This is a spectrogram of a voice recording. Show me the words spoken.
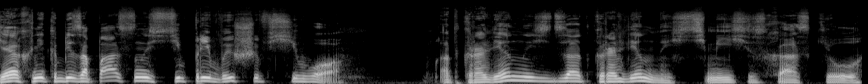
Техника безопасности превыше всего. Откровенность за откровенность, миссис Хаскил.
